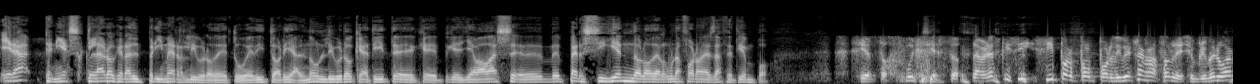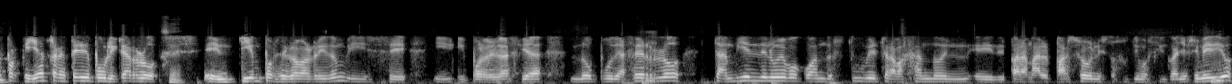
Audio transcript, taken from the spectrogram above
Era, tenías claro que era el primer libro de tu editorial, ¿no? Un libro que a ti te, que, llevabas eh, persiguiéndolo de alguna forma desde hace tiempo. Cierto, muy cierto. La verdad es que sí, sí por, por, diversas razones. En primer lugar, porque ya traté de publicarlo en tiempos de Global Rhythm y, se, y, por desgracia no pude hacerlo. También de nuevo cuando estuve trabajando en, para Malpaso en estos últimos cinco años y medio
